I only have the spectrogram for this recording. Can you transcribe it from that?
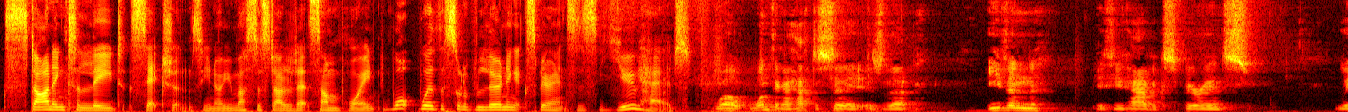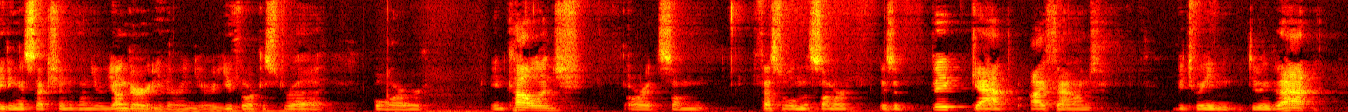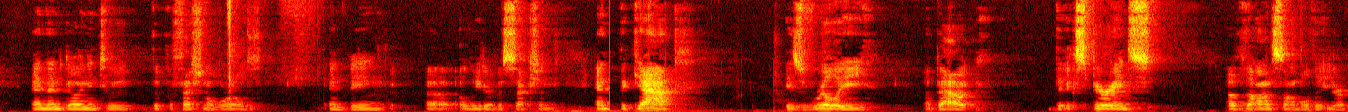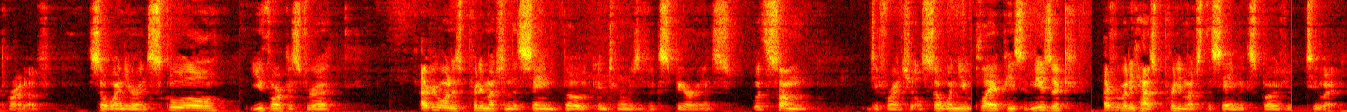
starting to lead sections. You know, you must have started at some point. What were the sort of learning experiences you had? Well, one thing I have to say is that even if you have experience leading a section when you're younger, either in your youth orchestra or in college or at some festival in the summer, there's a big gap I found between doing that and then going into the professional world and being uh, a leader of a section. And the gap is really about the experience of the ensemble that you're a part of. So when you're in school, youth orchestra, everyone is pretty much in the same boat in terms of experience with some differential. So when you play a piece of music, everybody has pretty much the same exposure to it.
